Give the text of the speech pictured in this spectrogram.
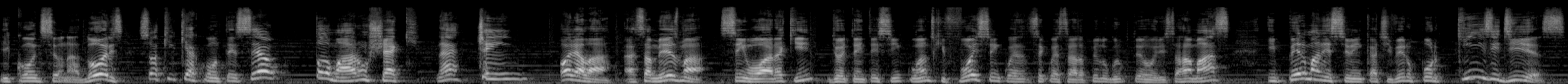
e condicionadores, só que o que aconteceu? Tomaram cheque, né? Tchim! Olha lá, essa mesma senhora aqui, de 85 anos, que foi sequestrada pelo grupo terrorista Hamas e permaneceu em cativeiro por 15 dias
